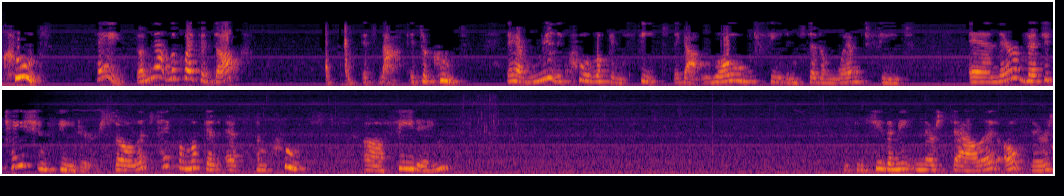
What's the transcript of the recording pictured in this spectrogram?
Coot. Hey, doesn't that look like a duck? It's not. It's a coot. They have really cool looking feet. They got lobed feet instead of webbed feet. And they're vegetation feeders. So let's take a look at, at some coots uh, feeding. You can see them eating their salad. Oh, there's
